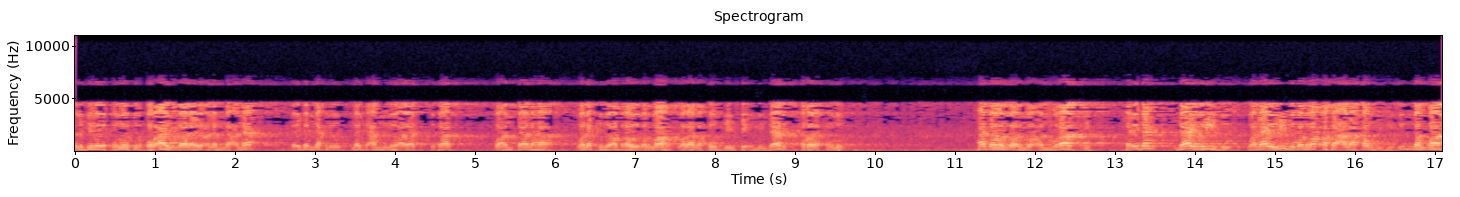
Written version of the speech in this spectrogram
الذين يقولون في القرآن ما لا يعلم معناه فإذا نحن نجعل منه آيات الصفات وأمثالها ونكل أمره إلى الله ولا نقوم في شيء من ذلك كما يقولون. هذا هو المراد به فإذا لا يريد ولا يريد من وقف على قوله إلا الله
